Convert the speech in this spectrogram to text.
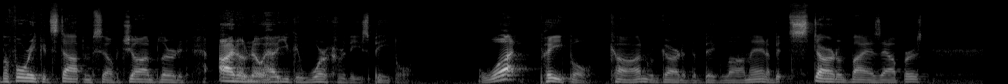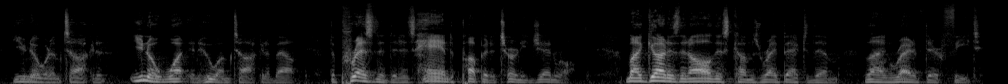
Before he could stop himself, John blurted, I don't know how you can work for these people. What people? Khan regarded the big lawman, a bit startled by his outburst. You know what I'm talking You know what and who I'm talking about. The president and his hand puppet attorney general. My gut is that all this comes right back to them, lying right at their feet.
